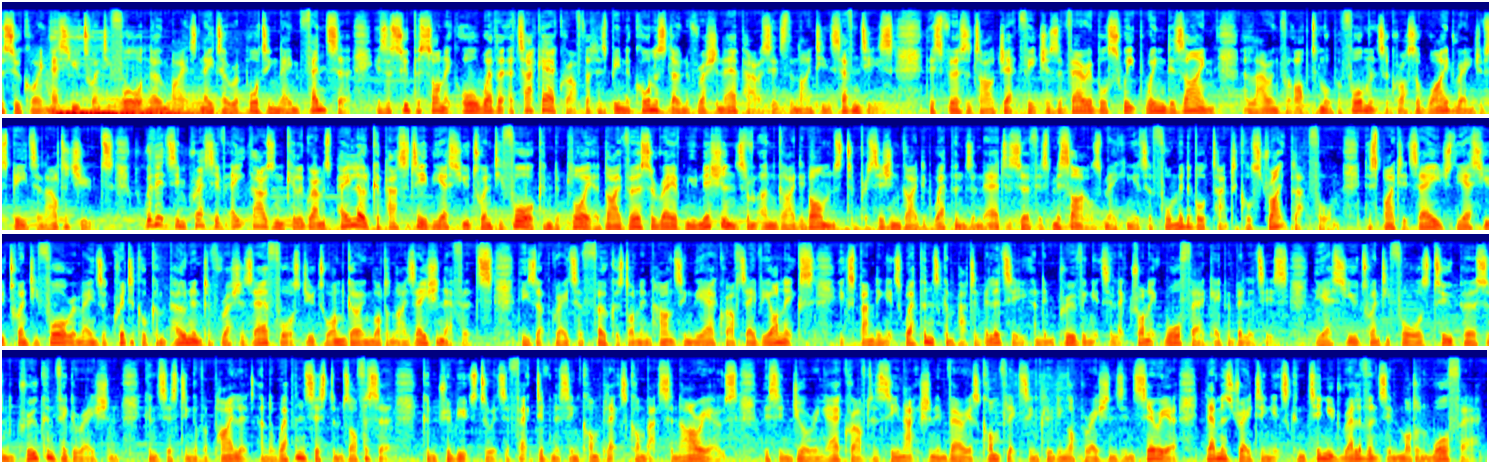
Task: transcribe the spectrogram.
The Sukhoi Su-24, known by its NATO reporting name Fencer, is a supersonic all-weather attack aircraft that has been a cornerstone of Russian air power since the 1970s. This versatile jet features a variable sweep wing design, allowing for optimal performance across a wide range of speeds and altitudes. With its impressive 8,000 kilograms payload capacity, the Su-24 can deploy a diverse array of munitions from unguided bombs to precision-guided weapons and air-to-surface missiles, making it a formidable tactical strike platform. Despite its age, the Su-24 remains a critical component of Russia's air force due to ongoing modernization efforts. These upgrades have focused on enhancing the aircraft's avionics, expanding its weapons compatibility, and improving its electronic warfare capabilities. The Su-24's two-person crew configuration, consisting of a pilot and a weapons systems officer, contributes to its effectiveness in complex combat scenarios. This enduring aircraft has seen action in various conflicts, including operations in Syria, demonstrating its continued relevance in modern warfare.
